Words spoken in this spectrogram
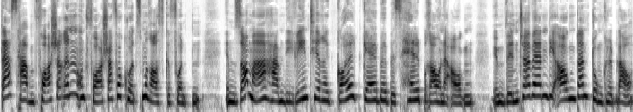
Das haben Forscherinnen und Forscher vor kurzem rausgefunden. Im Sommer haben die Rentiere goldgelbe bis hellbraune Augen. Im Winter werden die Augen dann dunkelblau.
